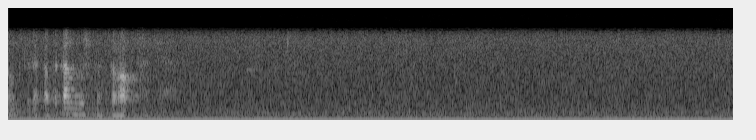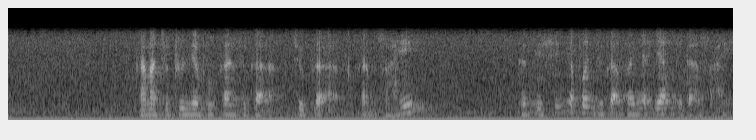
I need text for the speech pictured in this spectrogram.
Namun kita katakan mustadrak saja. Karena judulnya bukan juga juga bukan sahih dan isinya pun juga banyak yang tidak sahih.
